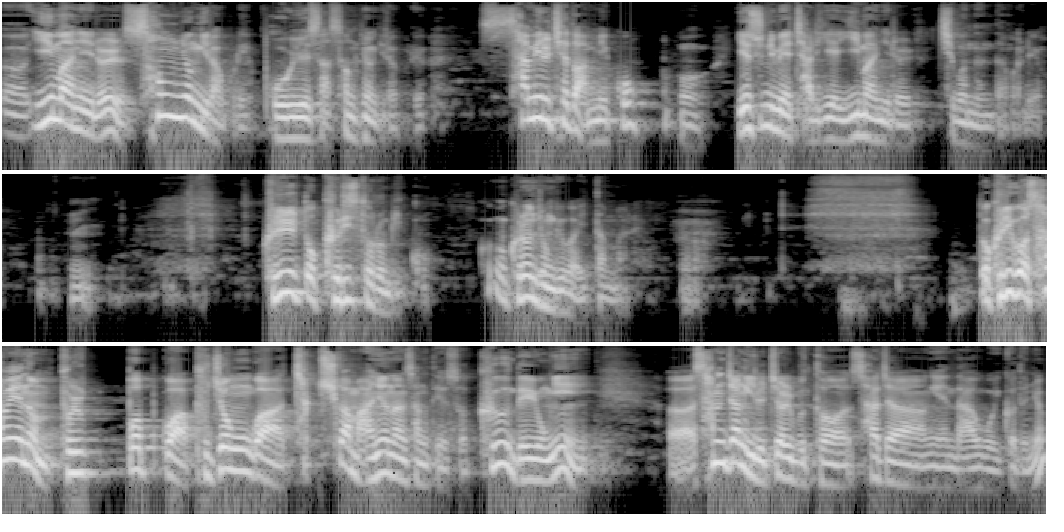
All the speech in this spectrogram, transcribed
어, 이만희를 성령이라고 그래요. 보혜사 성령이라고 그래요. 삼일체도 안 믿고, 어, 예수님의 자리에 이만희를 집어넣는단 말이에요. 음. 그를 또 그리스도로 믿고 그, 그런 종교가 있단 말이에요. 어. 또 그리고 사회는 불법과 부정과 착취가 만연한 상태에서 그 내용이 3장 어, 1절부터 4장에 나오고 있거든요.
